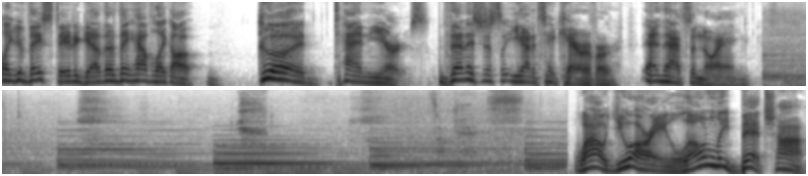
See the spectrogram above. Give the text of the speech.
Like, if they stay together, they have like a good 10 years. Then it's just like you gotta take care of her. And that's annoying. Wow, you are a lonely bitch, huh?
